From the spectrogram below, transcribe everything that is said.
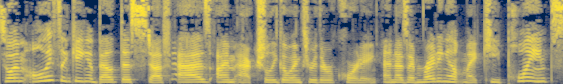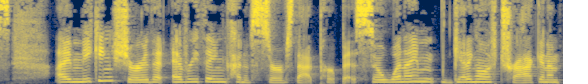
So I'm always thinking about this stuff as I'm actually going through the recording. And as I'm writing out my key points, I'm making sure that everything kind of serves that purpose. So when I'm getting off track and I'm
